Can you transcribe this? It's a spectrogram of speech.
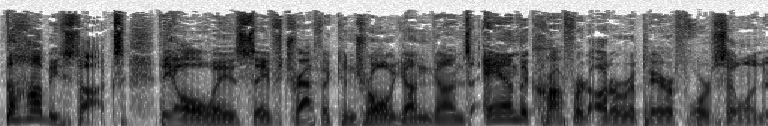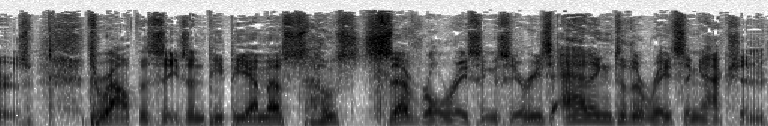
the Hobby Stocks, the Always Safe Traffic Control Young Guns, and the Crawford Auto Repair Four Cylinders. Throughout the season, PPMS hosts several racing series, adding to the racing action.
